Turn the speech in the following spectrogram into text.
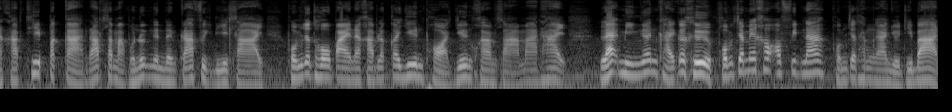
นะครับ ที่ประกาศรับสมัครมนุษย์เงินเดือนกราฟิกดีไซน์ผมจะโทรไปนะครับ แล้วก็ยื่นพอร์ตยื่นความสามารถให้ และมีเงื่อนไขก็คือ ผมจะไม่เข้าออฟฟิศนะ ผมจะทำงานอยู่ที่บ้าน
